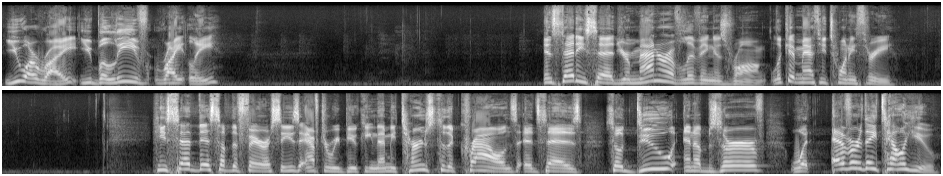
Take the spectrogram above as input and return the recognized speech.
You are right. You believe rightly. Instead, he said, Your manner of living is wrong. Look at Matthew 23. He said this of the Pharisees after rebuking them. He turns to the crowds and says, So do and observe whatever they tell you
